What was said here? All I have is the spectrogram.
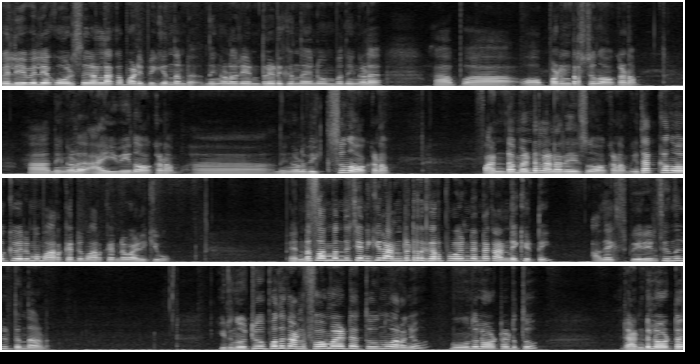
വലിയ വലിയ കോഴ്സുകളിലൊക്കെ പഠിപ്പിക്കുന്നുണ്ട്. നിങ്ങളൊരു എൻട്രി എടുക്കുന്നതിന് മുമ്പ് നിങ്ങൾ ഓപ്പൺ ഇൻട്രസ്റ്റ് നോക്കണം. നിങ്ങൾ ഐ വി നോക്കണം. നിങ്ങൾ വിക്സ് നോക്കണം. ഫണ്ടമെന്റൽ അനലൈസ് നോക്കണം. ഇതൊക്കെ നോക്കി വരുമ്പോൾ മാർക്കറ്റ് മാർക്കറ്റിന്റെ വഴിക്ക് പോകും എന്നെ സംബന്ധിച്ച് എനിക്ക് രണ്ട് ട്രിഗർ പോയിന്റ് എന്റെ കണ്ണിൽ കിട്ടി. അത് എക്സ്പീരിയൻസിൽ നിന്ന് കിട്ടുന്നതാണ്. ഇരുന്നൂറ്റി മുപ്പത് കൺഫേം ആയിട്ട് എത്തുമെന്ന് പറഞ്ഞു. മൂന്ന് ലോട്ട് എടുത്തു. രണ്ട് ലോട്ട്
